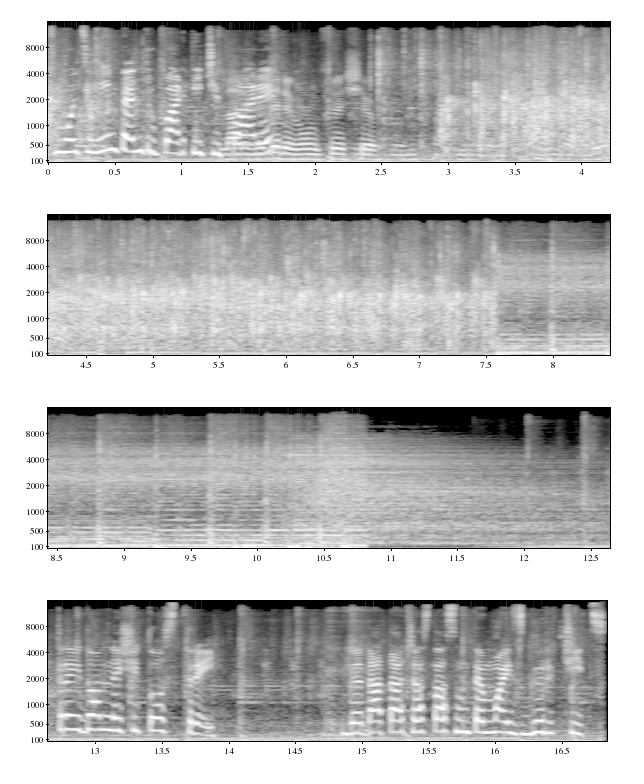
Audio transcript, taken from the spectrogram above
Îți mulțumim pentru La participare. revedere, vă mulțumesc și eu. Trei doamne și toți trei. De data aceasta suntem mai zgârciți.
